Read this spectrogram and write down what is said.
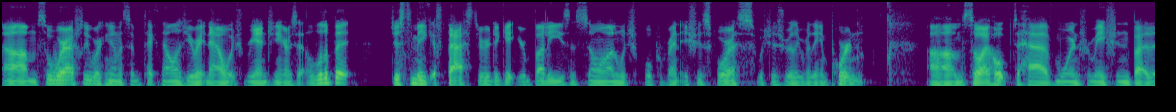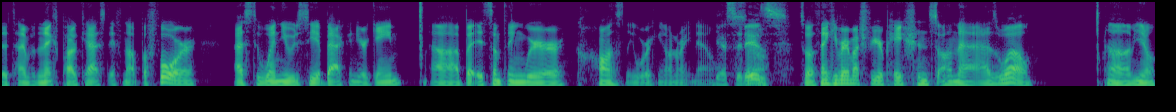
Um, so we're actually working on some technology right now, which re-engineers it a little bit just to make it faster to get your buddies and so on, which will prevent issues for us, which is really really important. Um, so I hope to have more information by the time of the next podcast, if not before, as to when you would see it back in your game. Uh, but it's something we're constantly working on right now. Yes, it it is. So thank you very much for your patience on that as well. Um, you know,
